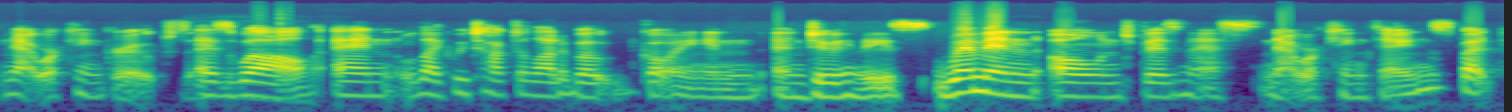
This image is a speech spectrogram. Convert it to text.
networking groups as mm-hmm. well. And like we talked a lot about going and, and doing these women owned business networking things. But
